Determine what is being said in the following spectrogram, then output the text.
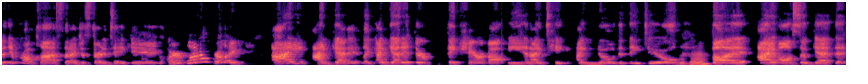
the improv class that I just started taking? Or whatever. Like, I I get it. Like I get it. They're they care about me and I take I know that they do. Mm-hmm. But I also get that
